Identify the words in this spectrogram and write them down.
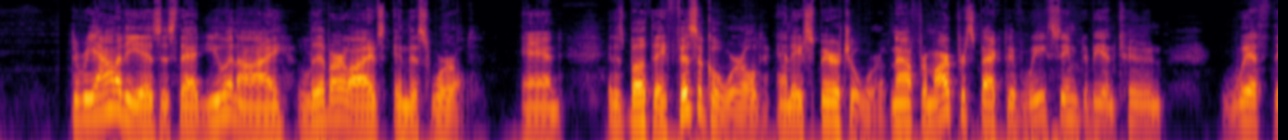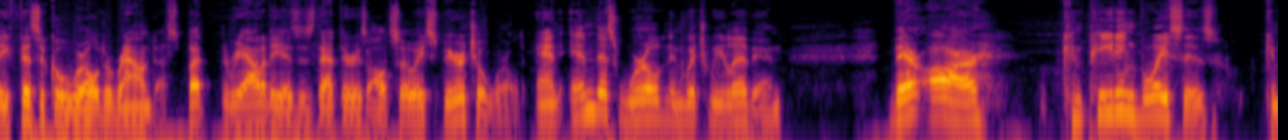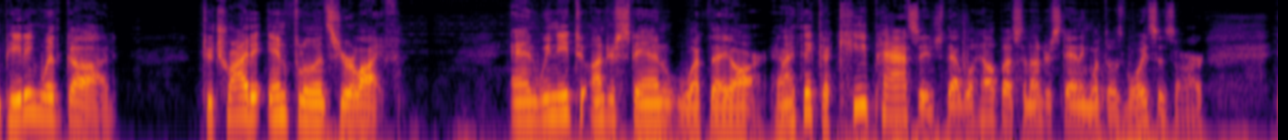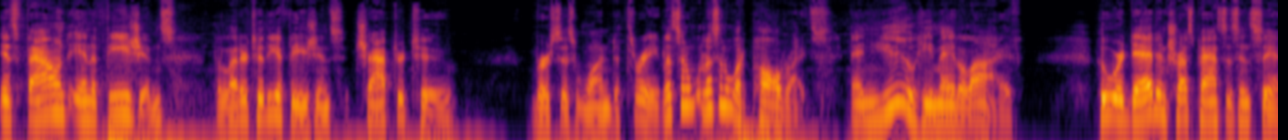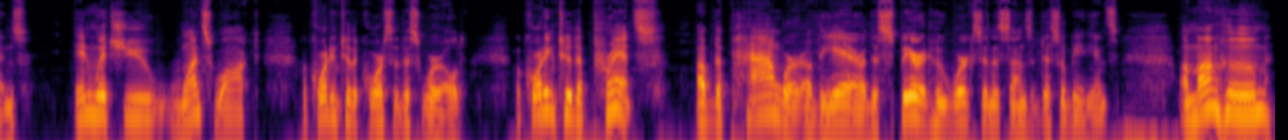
The reality is, is that you and I live our lives in this world and it is both a physical world and a spiritual world. Now, from our perspective, we seem to be in tune with the physical world around us. But the reality is, is that there is also a spiritual world. And in this world in which we live in, there are competing voices, competing with God to try to influence your life. And we need to understand what they are. And I think a key passage that will help us in understanding what those voices are is found in Ephesians, the letter to the Ephesians, chapter 2, verses 1 to 3. Listen, listen to what Paul writes. And you he made alive, who were dead in trespasses and sins, in which you once walked according to the course of this world, according to the prince of the power of the air, the spirit who works in the sons of disobedience, among whom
